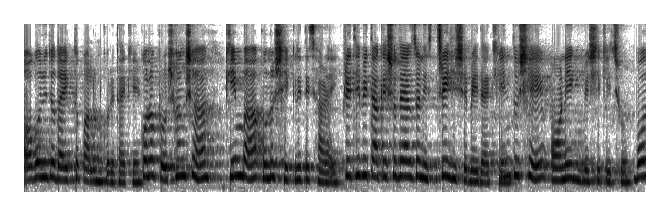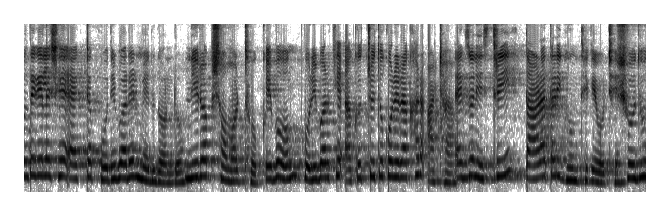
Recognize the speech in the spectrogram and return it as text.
অগণিত দায়িত্ব পালন করে থাকে। কোনো প্রশংসা কিংবা কোনো স্বীকৃতি ছাড়াই পৃথিবী তাকে শুধু একজন স্ত্রী হিসেবেই দেখে। কিন্তু সে অনেক বেশি কিছু। বলতে গেলে সে একটা পরিবারের মেরুদণ্ড, নীরব সমর্থক এবং পরিবারকে একত্রিত করে রাখার আঠা। একজন স্ত্রী তাড়াতাড়ি ঘুম থেকে ওঠে। শুধু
